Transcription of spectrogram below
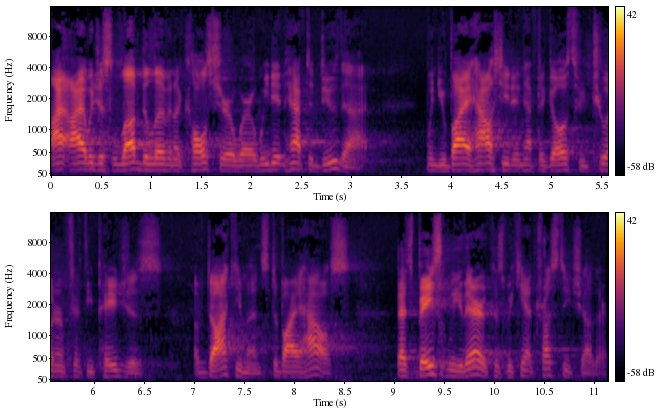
I, I would just love to live in a culture where we didn't have to do that. When you buy a house, you didn't have to go through 250 pages of documents to buy a house. That's basically there because we can't trust each other.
